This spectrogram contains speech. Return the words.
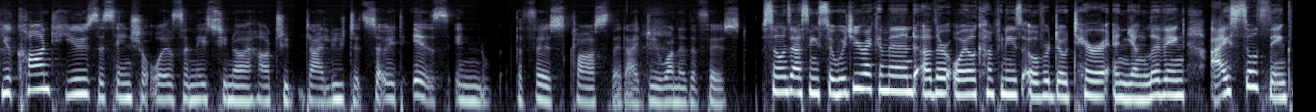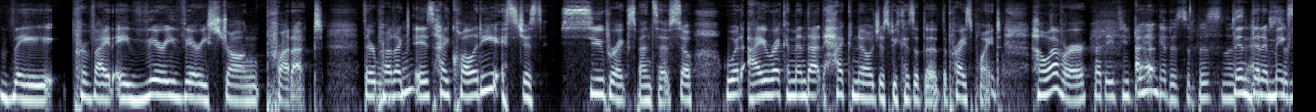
yeah. You can't use essential oils unless you know how to dilute it. So it is in the first class that I do, one of the first. Someone's asking, so would you recommend other oil companies over doTERRA and Young Living? I still think they provide a very, very strong product. Their product mm-hmm. is high quality. It's just super expensive. So would I recommend that? Heck no, just because of the, the price point. However, But if you're doing it as a business, Uh, then, then it makes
